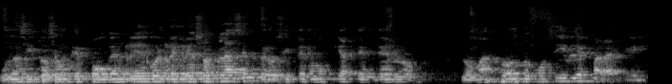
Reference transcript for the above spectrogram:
una situación que ponga en riesgo el regreso a clases, pero sí tenemos que atenderlo lo más pronto posible para que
